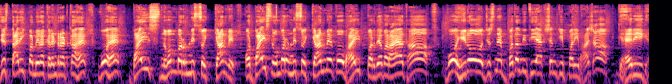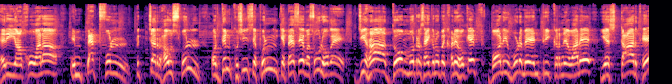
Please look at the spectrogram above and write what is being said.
जिस तारीख पर मेरा कैलेंडर अटका है, वो है 22 नवंबर 1991 और 22 नवंबर 1991 को भाई पर्दे पर आया था वो हीरो जिसने बदल दी थी एक्शन की परिभाषा, गहरी गहरी आँखों वाला इम्पैक्टफुल पिक्चर हाउसफुल और दिल खुशी से फुल के पैसे वसूल हो गए। जी हाँ दो मोटरसाइकिलों पे खड़े होके बॉलीवुड में एंट्री करने वाले ये स्टार थे।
